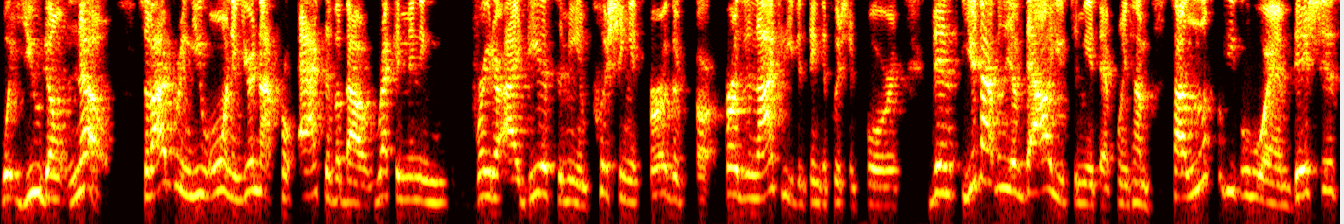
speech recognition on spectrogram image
what you don't know. So if I bring you on and you're not proactive about recommending greater ideas to me and pushing it further further than I could even think of pushing forward, then you're not really of value to me at that point in time. So I look for people who are ambitious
